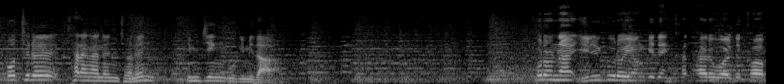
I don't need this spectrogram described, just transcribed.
스포츠를 사랑하는 저는 김진국입니다. 코로나19로 연기된 카타르 월드컵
